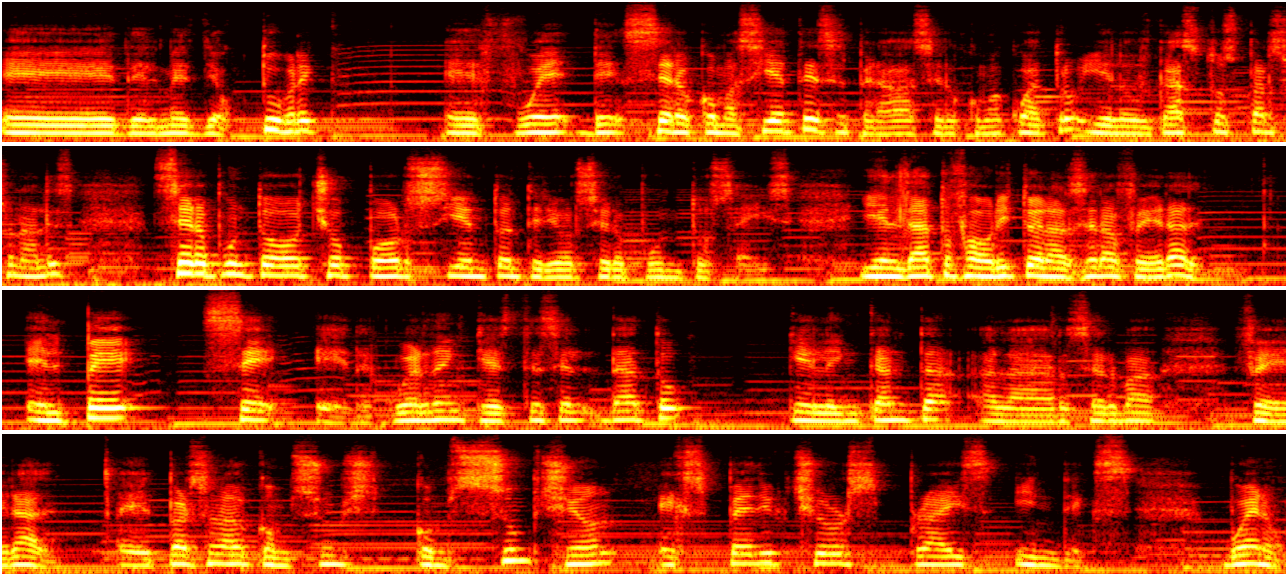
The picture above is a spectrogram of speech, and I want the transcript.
eh, del mes de octubre eh, fue de 0,7, se esperaba 0,4 y en los gastos personales 0,8%, anterior 0,6. Y el dato favorito de la Reserva Federal, el PCE. Recuerden que este es el dato que le encanta a la Reserva Federal el Personal Consumption Expenditures Price Index. Bueno,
